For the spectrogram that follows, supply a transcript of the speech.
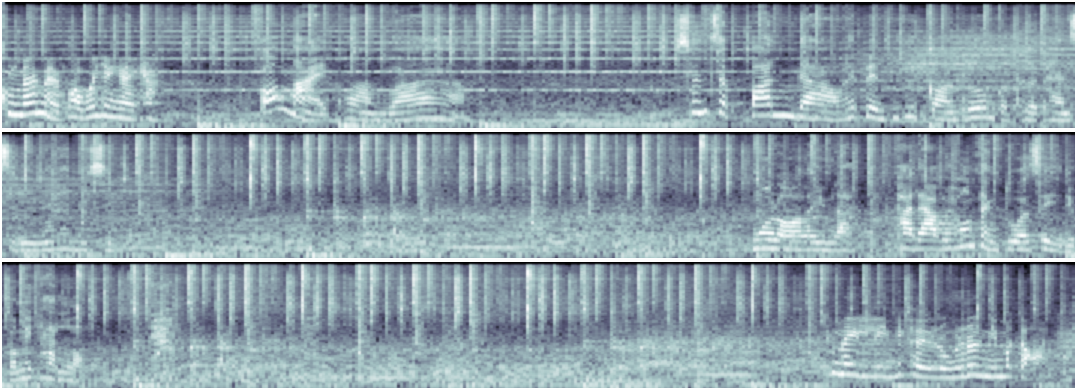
คุณแม่หมายความว่ายังไงคะ ก็หมายความว่า ฉันจะปั้นดาวให้เป็นพิธีกรร่วมกับเธอแทนซินีนานี่สิมัวรออะไรอยู่ล่ะพาดาวไปห้องแต่งตัวสิ เดี๋ยวก็ไม่ทันหรอก ทำไมลีไม่เคยรู้เรื่องนี้มาก่อนคะ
